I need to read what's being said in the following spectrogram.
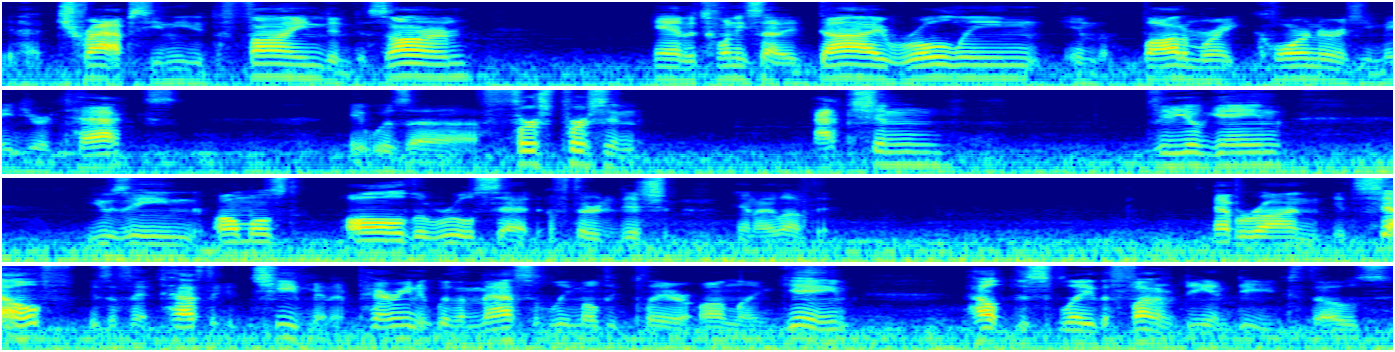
It had traps you needed to find and disarm, and a 20-sided die rolling in the bottom right corner as you made your attacks. It was a first-person action video game using almost all the rule set of third edition, and I loved it. Eberron itself is a fantastic achievement, and pairing it with a massively multiplayer online game helped display the fun of D&D to those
